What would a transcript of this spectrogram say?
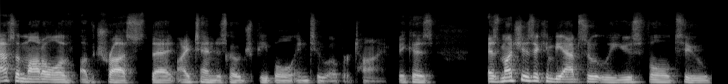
that's a model of, of trust that I tend to coach people into over time because as much as it can be absolutely useful to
